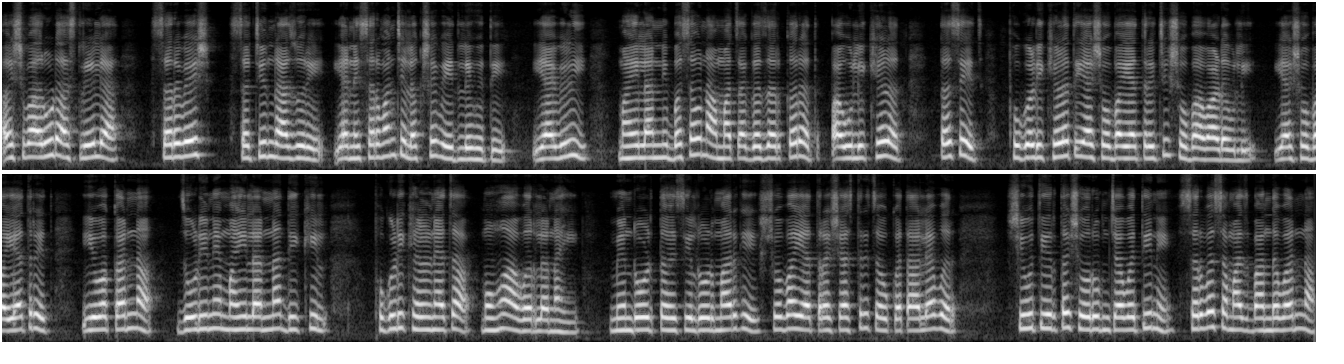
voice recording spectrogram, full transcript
अश्वारूढ असलेल्या सर्वेश सचिन राजुरे याने सर्वांचे लक्ष वेधले होते. यावेळी महिलांनी बसवनामाचा गजर करत, पाऊली खेळत तसेच फुगडी खेळत या शोभायात्रेची शोभा वाढवली. या शोभायात्रेत युवकांना जोडीने महिलांना देखील फुगडी खेळण्याचा मोह आवरला नाही. मेन रोड तहसील रोड मार्गे शोभायात्रा शास्त्री चौकात आल्यावर शिवतीर्थ शोरूमच्या वतीने सर्व समाज बांधवांना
